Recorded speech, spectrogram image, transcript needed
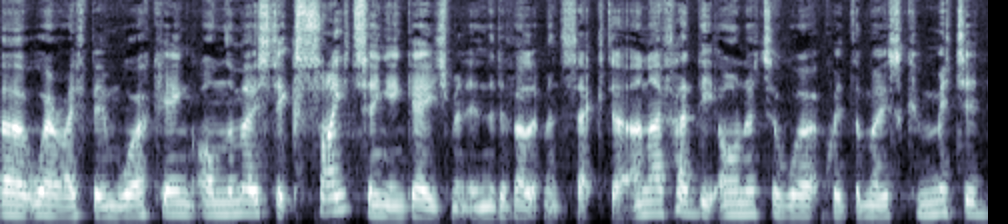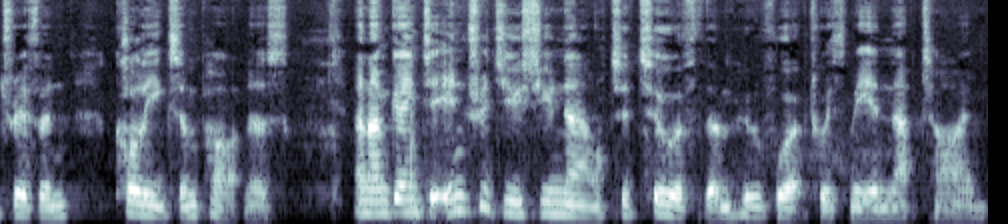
uh, where I've been working on the most exciting engagement in the development sector, and I've had the honour to work with the most committed, driven colleagues and partners. And I'm going to introduce you now to two of them who've worked with me in that time.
